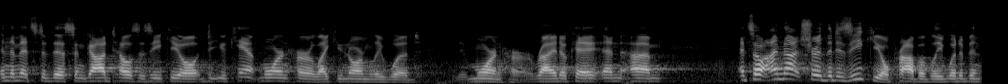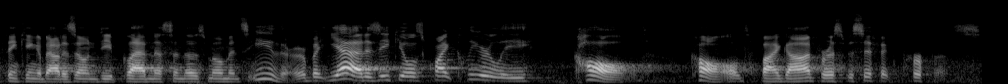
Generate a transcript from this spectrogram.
in the midst of this, and God tells Ezekiel, You can't mourn her like you normally would mourn her, right? Okay? And, um, and so I'm not sure that Ezekiel probably would have been thinking about his own deep gladness in those moments either, but yet Ezekiel is quite clearly called, called by God for a specific purpose.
